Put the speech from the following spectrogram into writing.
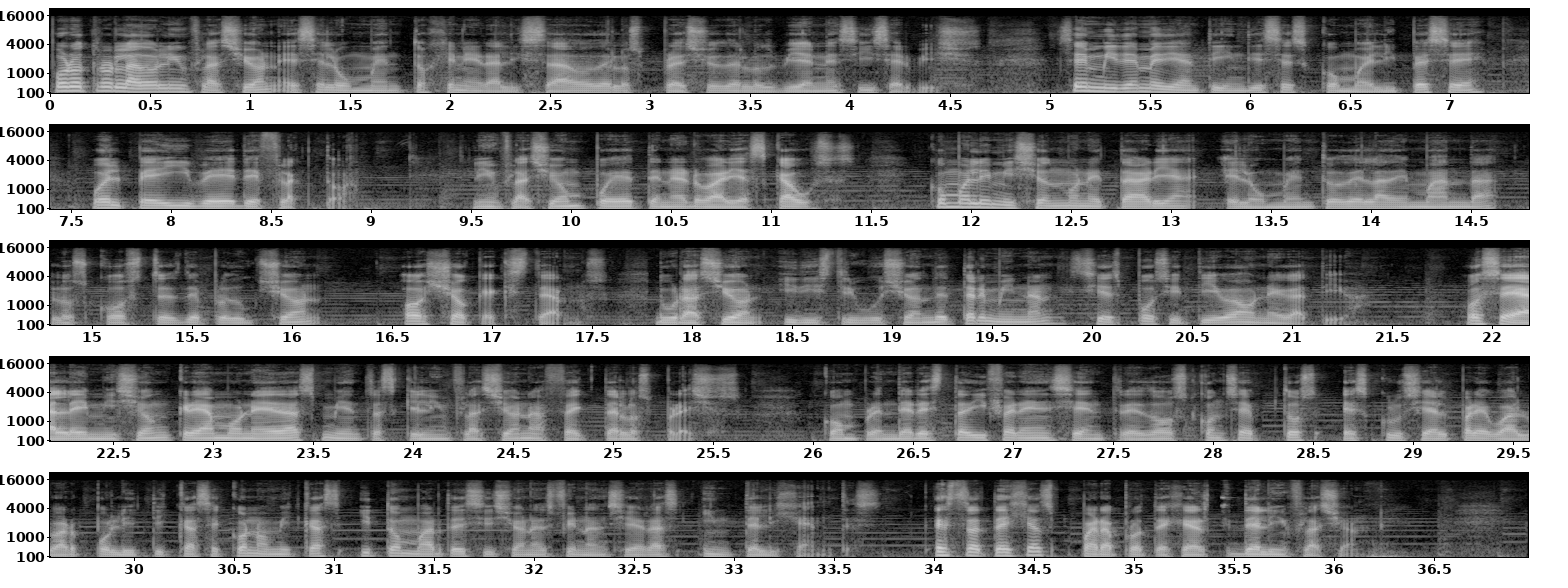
Por otro lado, la inflación es el aumento generalizado de los precios de los bienes y servicios. Se mide mediante índices como el IPC o el PIB deflactor la inflación puede tener varias causas, como la emisión monetaria, el aumento de la demanda, los costes de producción o shock externos. Duración y distribución determinan si es positiva o negativa. O sea, la emisión crea monedas mientras que la inflación afecta los precios. Comprender esta diferencia entre dos conceptos es crucial para evaluar políticas económicas y tomar decisiones financieras inteligentes. Estrategias para proteger de la inflación.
